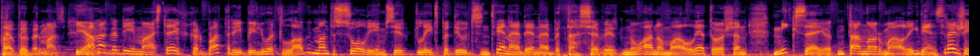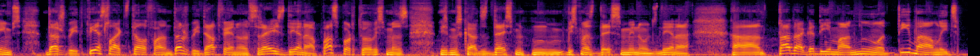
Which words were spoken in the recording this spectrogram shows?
Tā bija par maz. Jā. Manā gadījumā es teikšu, ka ar bateriju bija ļoti labi. Man tas solījums ir līdz pat 21 dienai bet tā sev ir nu, anomāla lietošana. Miksējot, nu, tā normāli ikdienas režīms, dažs bija pieslēgts telefonam, dažs bija atvienots reizes dienā, pasporto vismaz, vismaz kādas desmit, vismaz desmit minūtes dienā. Tādā gadījumā nu, no divām līdz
